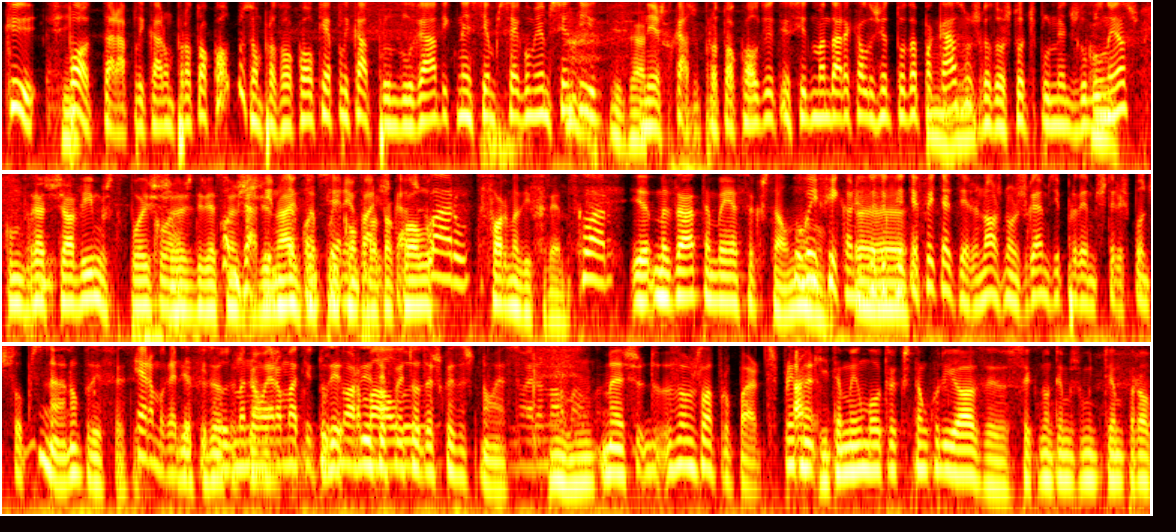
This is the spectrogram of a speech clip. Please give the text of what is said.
que Sim. pode estar a aplicar um protocolo, mas é um protocolo que é aplicado por um delegado e que nem sempre segue o mesmo sentido. Neste caso, o protocolo devia ter sido mandar aquela gente toda para casa, uhum. os jogadores todos, pelo menos do Belenenses. Como de resto já vimos, depois claro. as direções regionais aplicam o protocolo claro. de forma diferente. Claro. Eh, mas há também essa questão. O Benfica, a única coisa que podia ter feito é dizer nós não jogamos e perdemos três pontos sobre si. Não, não podia fazer. Era uma grande atitude, mas não era uma atitude podia, normal. Podia ter feito outras coisas que não essa. Não era normal. Uhum. Mas vamos lá por partes. Primeiro... Há aqui também uma outra questão curiosa. Eu sei que não temos muito tempo para,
